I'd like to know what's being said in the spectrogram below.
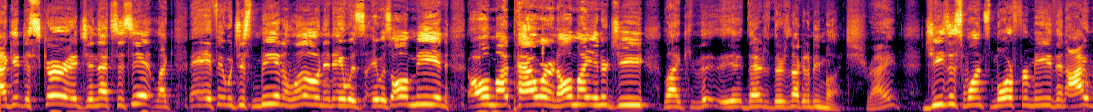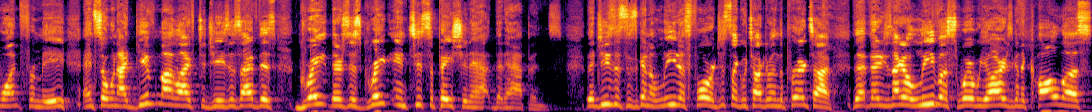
I get discouraged and that's just it. Like if it was just me and alone and it was it was all me and all my power and all my energy, like there, there's not going to be much, right? Jesus wants more for me than I want for me. And so when I give my life to Jesus, I have this great, there's this great anticipation ha- that happens that Jesus is going to lead us forward, just like we talked about in the prayer time, that, that He's not going to leave us where we are. He's going to call us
